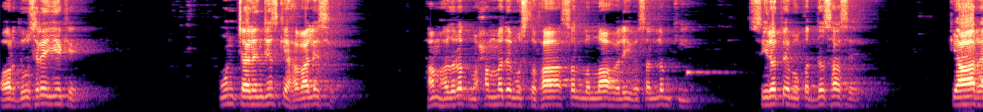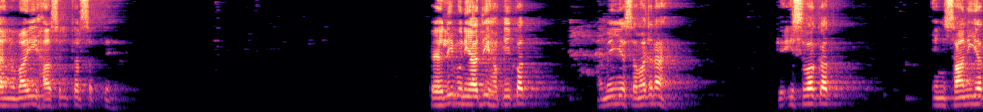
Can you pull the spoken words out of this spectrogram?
اور دوسرے یہ کہ ان چیلنجز کے حوالے سے ہم حضرت محمد مصطفیٰ صلی اللہ علیہ وسلم کی سیرت مقدسہ سے کیا رہنمائی حاصل کر سکتے ہیں؟ پہلی بنیادی حقیقت ہمیں یہ سمجھنا ہے کہ اس وقت انسانیت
